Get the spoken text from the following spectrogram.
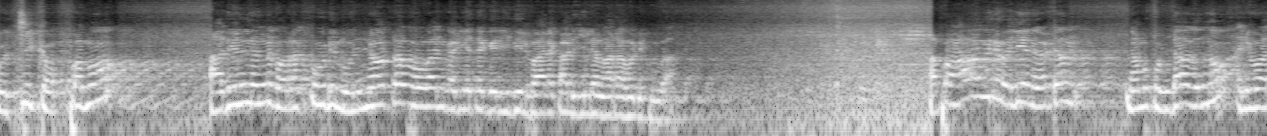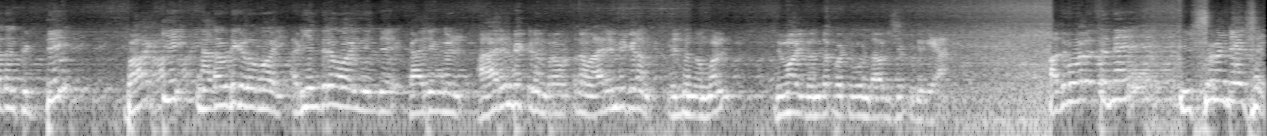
കൊച്ചിക്കൊപ്പമോ അതിൽ നിന്ന് കുറെ കൂടി മുന്നോട്ടോ പോകാൻ കഴിയത്തക്ക രീതിയിൽ പാലക്കാട് ജില്ല മാറാൻ വേണ്ടി പോവുക അപ്പൊ ആ ഒരു വലിയ നേട്ടം നമുക്കുണ്ടാകുന്നു. അനുവാദം കിട്ടി. ബാക്കി നടപടികളുമായി അടിയന്തരമായി ഇതിന്റെ കാര്യങ്ങൾ ആരംഭിക്കണം പ്രവർത്തനം ആരംഭിക്കണം എന്ന് നമ്മൾ ഇതുമായി ബന്ധപ്പെട്ടുകൊണ്ട് ആവശ്യപ്പെടുകയാണ്. അതുപോലെ തന്നെ ഇൻസ്ട്രുമെന്റേഷൻ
